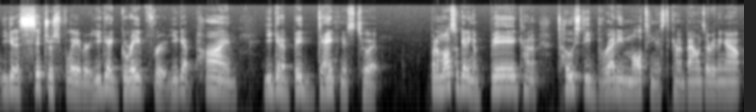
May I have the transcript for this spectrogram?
You get a citrus flavor, you get grapefruit, you get pine, you get a big dankness to it. But I'm also getting a big kind of toasty, bready maltiness to kind of balance everything out.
